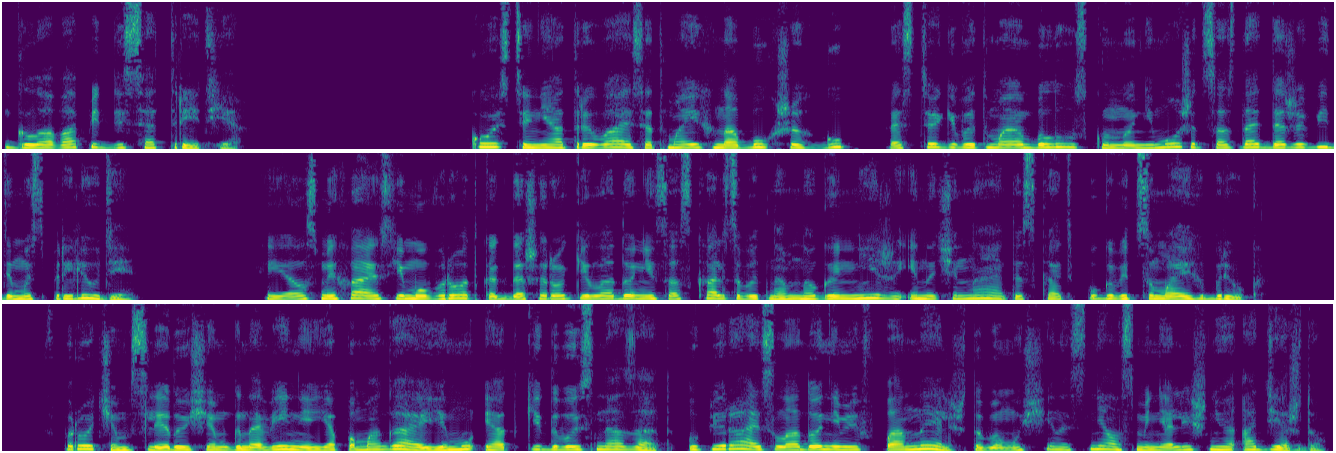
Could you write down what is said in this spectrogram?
Глава 53. Костя, не отрываясь от моих набухших губ, расстегивает мою блузку, но не может создать даже видимость прелюдии. Я усмехаюсь ему в рот, когда широкие ладони соскальзывают намного ниже и начинают искать пуговицу моих брюк. Впрочем, в следующее мгновение я помогаю ему и откидываюсь назад, упираясь ладонями в панель, чтобы мужчина снял с меня лишнюю одежду.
